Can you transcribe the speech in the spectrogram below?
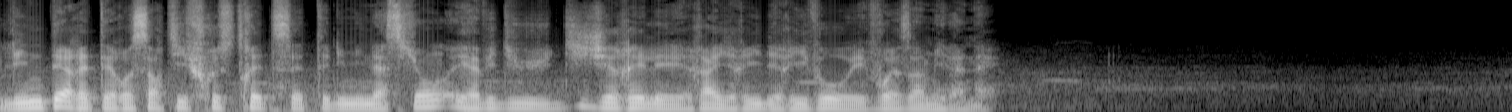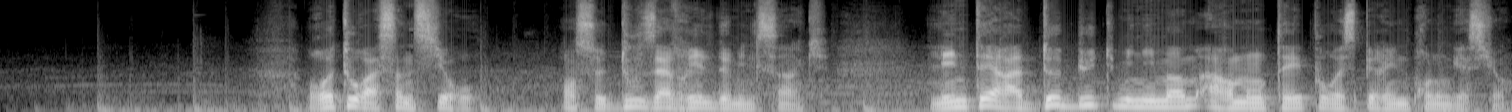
L'Inter était ressorti frustré de cette élimination et avait dû digérer les railleries des rivaux et voisins milanais. Retour à San Siro, en ce 12 avril 2005. L'Inter a deux buts minimum à remonter pour espérer une prolongation.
